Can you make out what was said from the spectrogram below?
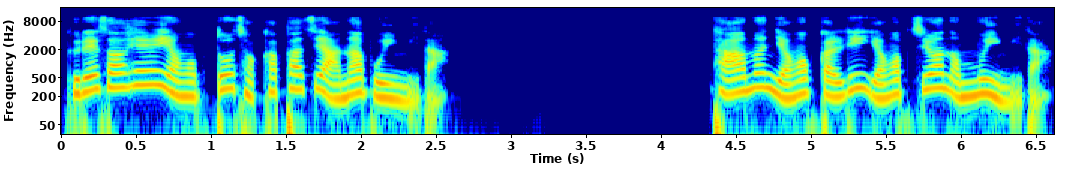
그래서 해외 영업도 적합하지 않아 보입니다. 다음은 영업관리, 영업지원 업무입니다.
